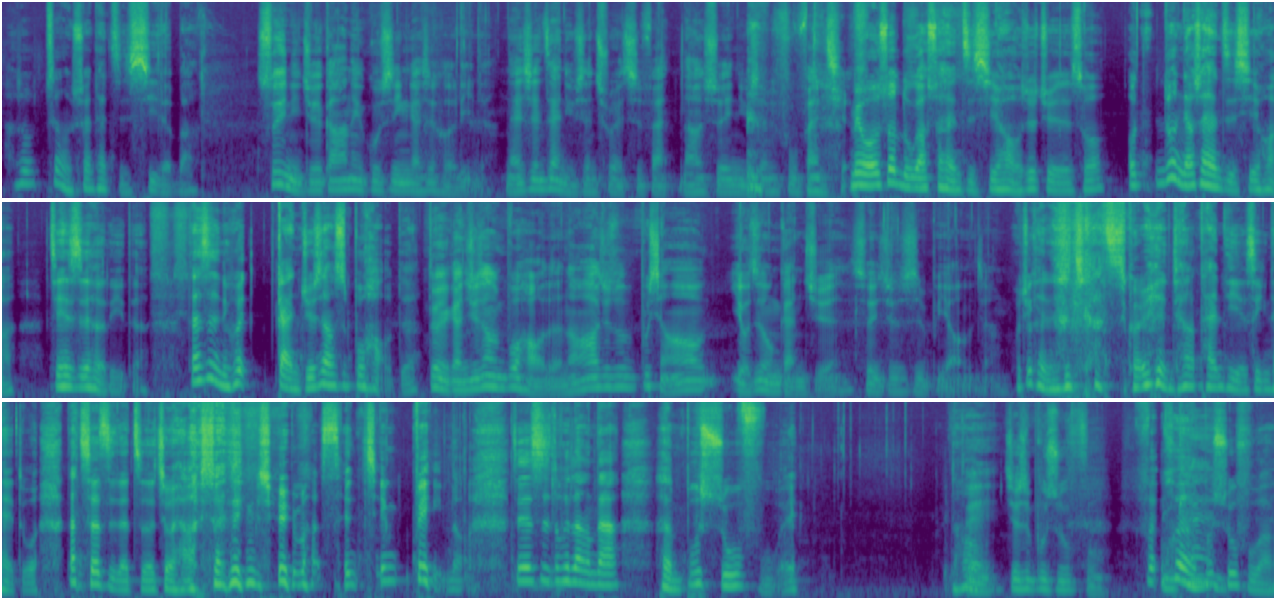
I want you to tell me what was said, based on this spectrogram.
他说这种算太仔细了吧。所以你觉得刚刚那个故事应该是合理的？男生载女生出来吃饭，然后所以女生付饭钱。没有，我说如果要算很仔细的话，我就觉得说，哦，如果你要算很仔细的话，今天是合理的，但是你会感觉上是不好的。对，感觉上是不好的。然后他就是不想要有这种感觉，所以就是不要这样。我觉得可能是价值观，因为你这样摊提的事情太多，那车子的折旧还要算进去吗？神经病哦！这件事都会让大家很不舒服哎、欸。对，就是不舒服，会会很不舒服啊，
